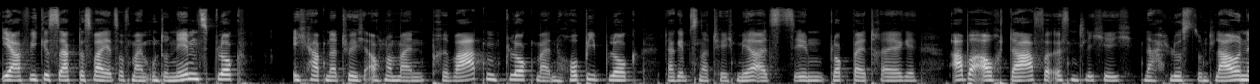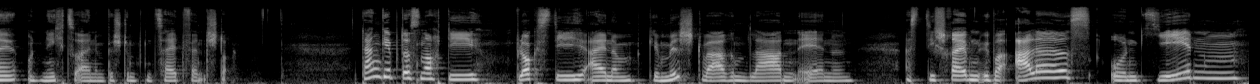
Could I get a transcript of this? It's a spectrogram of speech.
ja, wie gesagt, das war jetzt auf meinem Unternehmensblog. Ich habe natürlich auch noch meinen privaten Blog, meinen Hobbyblog. Da gibt es natürlich mehr als zehn Blogbeiträge. Aber auch da veröffentliche ich nach Lust und Laune und nicht zu einem bestimmten Zeitfenster. Dann gibt es noch die Blogs, die einem Gemischtwarenladen ähneln. Also die schreiben über alles und jeden.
